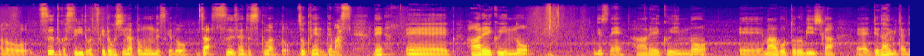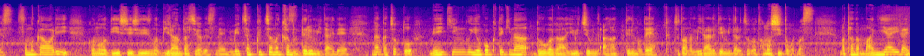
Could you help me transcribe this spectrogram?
あの2とか3とかつけてほしいなと思うんですけどザ・スーサイドスクワット続編出ます。で、えー、ハーレークイーンのですねハーレークイーンの、えー、マーゴット・ロビーしかえー、出ないみたいです。その代わりこの DC シリーズのヴィランたちがですねめちゃくちゃな数出るみたいでなんかちょっとメイキング予告的な動画が YouTube に上がってるのでちょっとあの見られてみたらちょっと楽しいと思います、まあ、ただマニア以外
